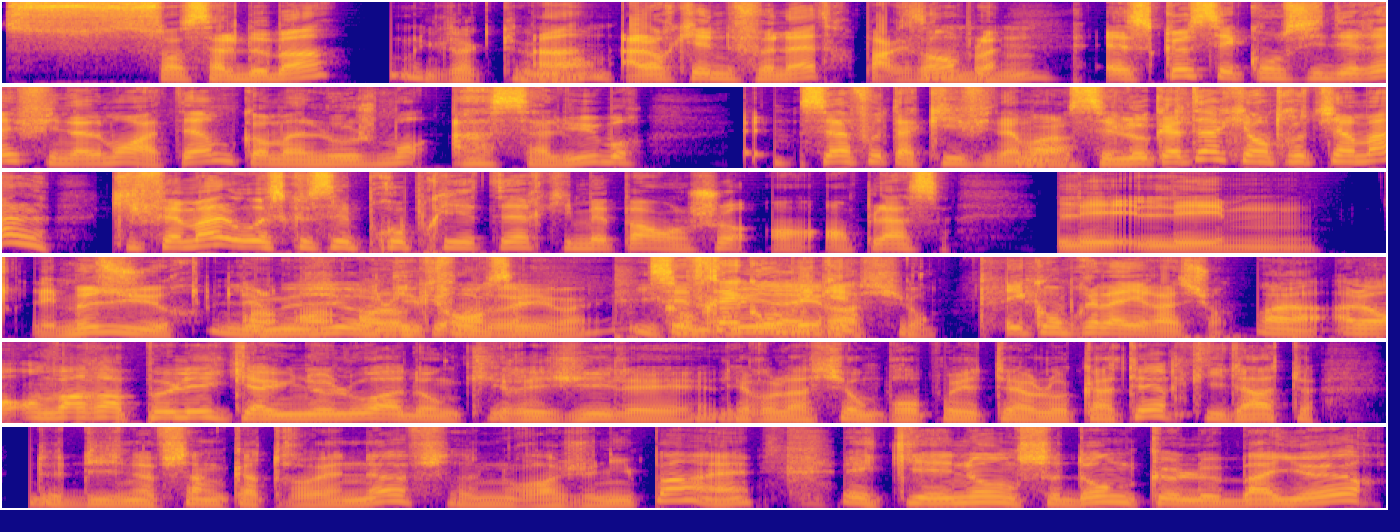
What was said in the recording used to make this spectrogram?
sa salle de bain, Exactement. hein, alors qu'il y a une fenêtre, par exemple. Mhm. Est-ce que c'est considéré finalement à terme comme un logement insalubre C'est la faute à qui finalement Voilà. C'est le locataire qui entretient mal, qui fait mal, ou est-ce que c'est le propriétaire qui met pas en, cho- en, en place les, les, les mesures Les en- mesures en l'occurrence, ouais. C'est très compliqué. y compris l'aération Voilà. Alors, on va rappeler qu'il y a une loi donc, qui régit les, les relations propriétaires-locataires qui date de 1989, ça ne nous rajeunit pas, hein, et qui énonce donc que le bailleur,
